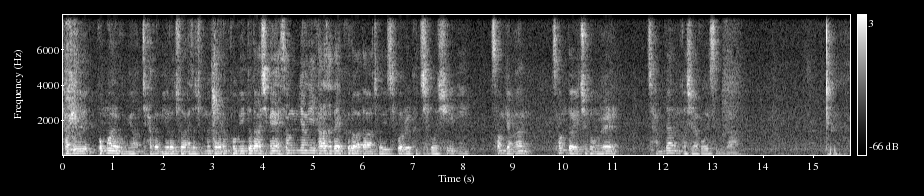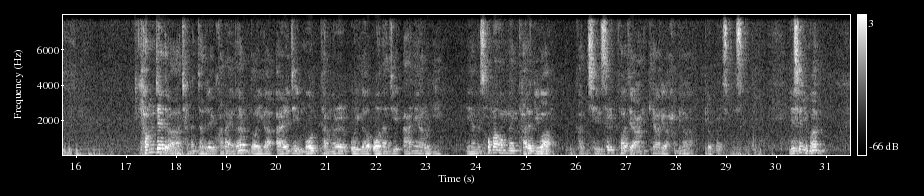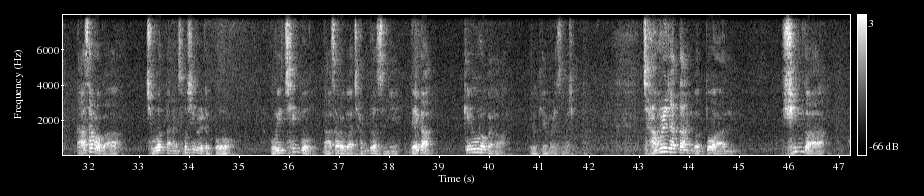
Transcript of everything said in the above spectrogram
다시 본문을 보면 작은 이유로 주 안에서 죽는 자에는 복이 있도다 하심에 성령이 가라사대 그러하다 저희 수고를 그치고 쉬리니 성경은 성도의 죽음을 잠자는 것이라고 했습니다. 형제들아 자는 자들에 관하여는 너희가 알지 못함을 우리가 원하지 아니하노니 이는 소망 없는 다른 이와 같이 슬퍼하지 않게 하려 함이라 이런 말씀이었습니다. 예수님은 나사로가 죽었다는 소식을 듣고 우리 친구 나사로가 잠들었으니 내가 깨우러 가노라 이렇게 말씀하십니다. 잠을 잔다는 것 또한 쉼과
